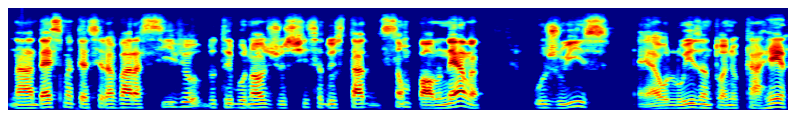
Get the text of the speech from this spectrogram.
na 13ª Vara Civil do Tribunal de Justiça do Estado de São Paulo. Nela, o juiz, é o Luiz Antônio Carrer,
